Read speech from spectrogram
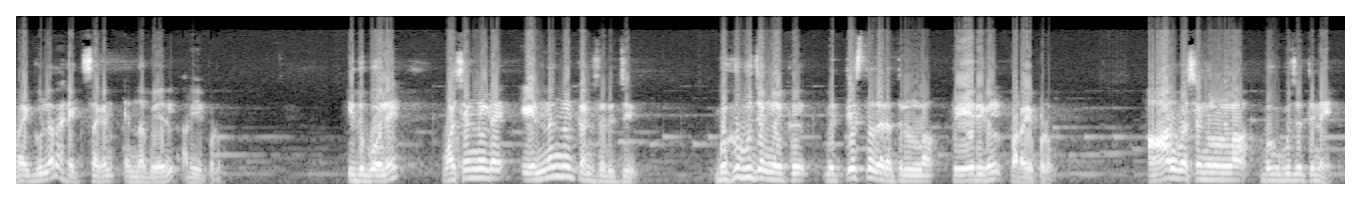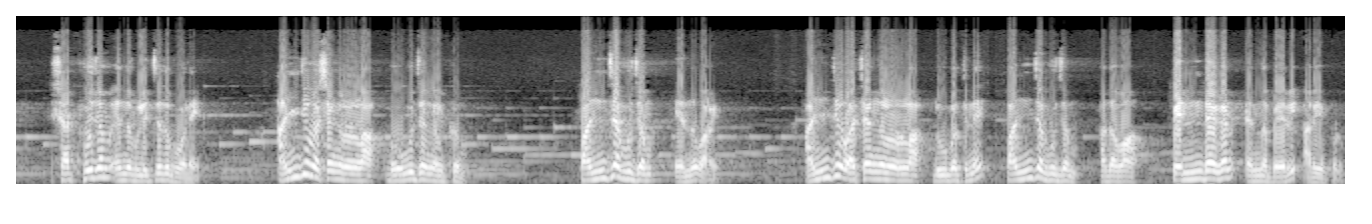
റെഗുലർ ഹെക്സഗൺ എന്ന പേരിൽ അറിയപ്പെടും. ഇതുപോലെ വശങ്ങളുടെ എണ്ണങ്ങൾക്കനുസരിച്ച് ബഹുഭുജങ്ങൾക്ക് വ്യത്യസ്ത തരത്തിലുള്ള പേരുകൾ പറയപ്പെടും. ആറ് വശങ്ങളുള്ള ബഹുഭുജത്തിനെ ഷഡ്ഭുജം എന്ന് വിളിച്ചതുപോലെ അഞ്ച് വശങ്ങളുള്ള ബഹുഭുജങ്ങൾക്കും പഞ്ചഭുജം എന്ന് പറയും. അഞ്ച് വശങ്ങളുള്ള രൂപത്തിനെ പഞ്ചഭുജം അഥവാ പെൻഡഗൺ എന്ന പേരിൽ അറിയപ്പെടും.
